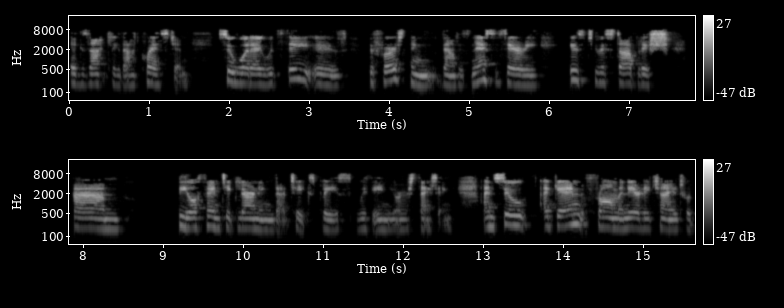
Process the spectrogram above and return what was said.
exactly that question. So what I would say is the first thing that is necessary is to establish um, the authentic learning that takes place within your setting. And so again, from an early childhood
